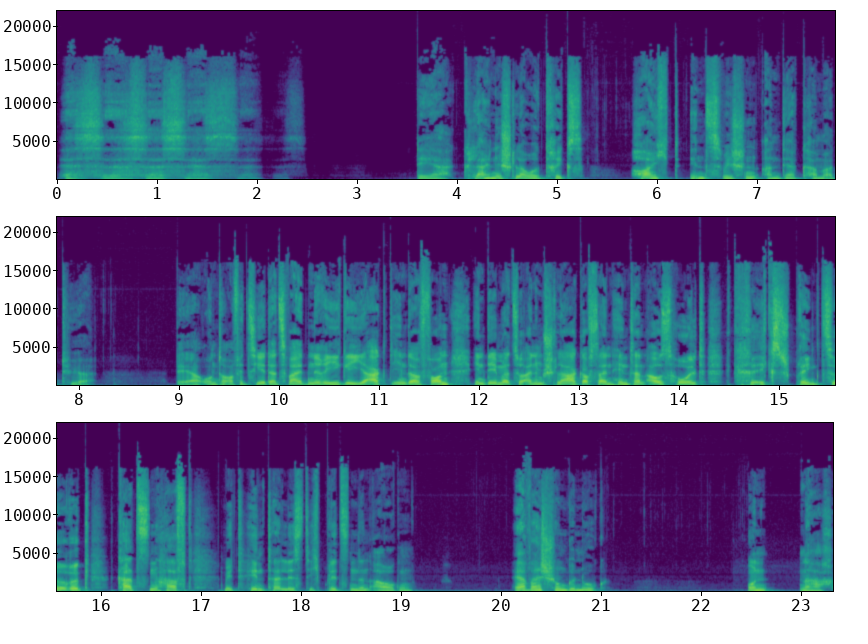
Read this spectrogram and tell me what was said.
Es, es, es, es, es. Der kleine schlaue Kriegs horcht inzwischen an der Kammertür. Der Unteroffizier der zweiten Riege jagt ihn davon, indem er zu einem Schlag auf seinen Hintern ausholt. Kriegs springt zurück, katzenhaft, mit hinterlistig blitzenden Augen. Er weiß schon genug. Und nach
